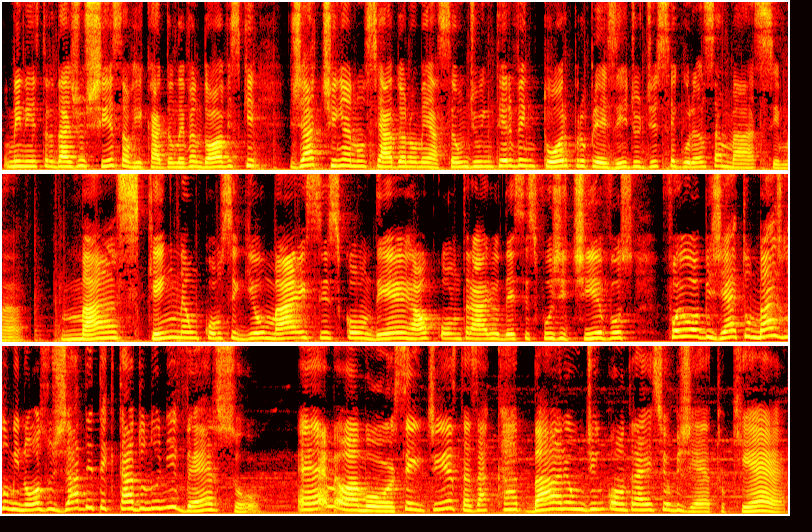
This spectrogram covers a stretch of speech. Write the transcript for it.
o ministro da Justiça, o Ricardo Lewandowski, já tinha anunciado a nomeação de um interventor para o presídio de segurança máxima. Mas quem não conseguiu mais se esconder, ao contrário desses fugitivos, foi o objeto mais luminoso já detectado no universo. É, meu amor, cientistas acabaram de encontrar esse objeto, que é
